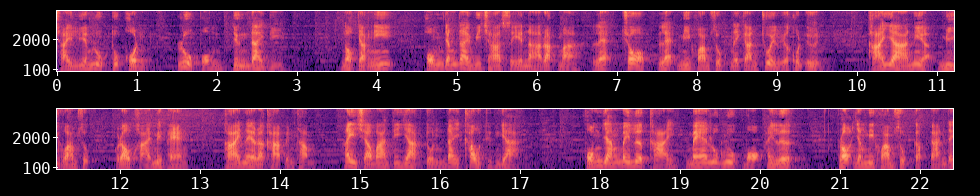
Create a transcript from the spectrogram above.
ใช้เลี้ยงลูกทุกคน ลูกผมจึงได้ดี นอกจากนี้ ผมยังได้วิชาเสนารักมา และชอบและมีความสุขในการช่วยเหลือคนอื่น ขายยาเนี่ยมีความสุข เราขายไม่แพง ขายในราคาเป็นธรรม ให้ชาวบ้านที่ยากจนได้เข้าถึงยา ผมยังไม่เลิกขายแม้ลูกๆบอกให้เลิก เพราะยังมีความสุขกับการได้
